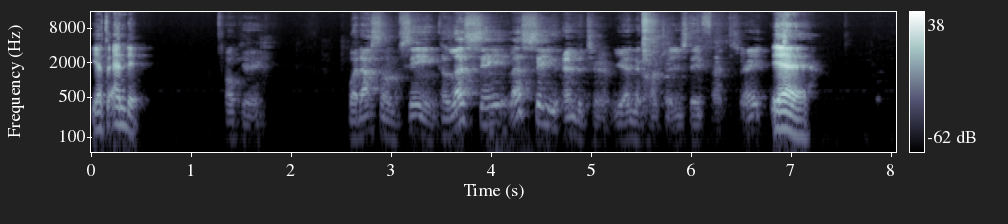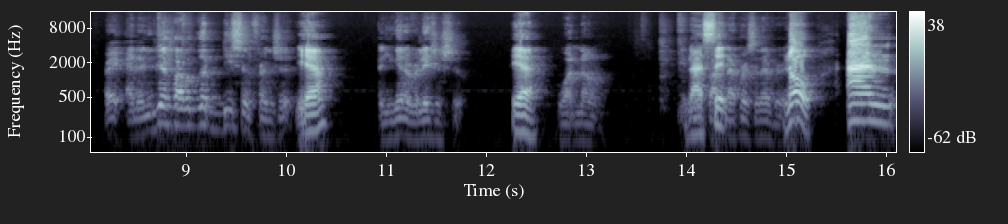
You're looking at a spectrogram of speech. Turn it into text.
you have to end it. okay, but that's what I'm saying. Because let's say, let's say you end the term, you end the contract, you stay friends, right? Yeah, Right, and then you just have a good, decent friendship, yeah, and you get a relationship. yeah. What now? You're That's it. That person ever? No, and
